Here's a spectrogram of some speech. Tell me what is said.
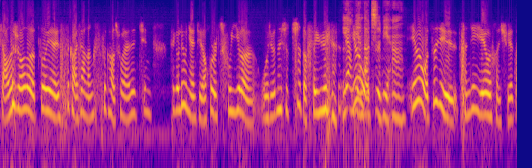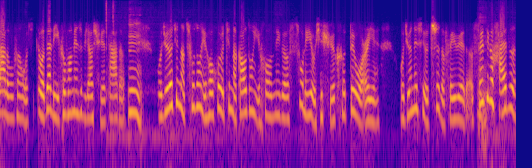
小的时候的作业思考一下能思考出来的进。这个六年级了或者初一了，我觉得那是质的飞跃，量变到质变啊！因为我自己曾经也有很学渣的部分，我是我在理科方面是比较学渣的。嗯，我觉得进了初中以后或者进了高中以后，那个数理有些学科对我而言，我觉得那是有质的飞跃的。所以这个孩子，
